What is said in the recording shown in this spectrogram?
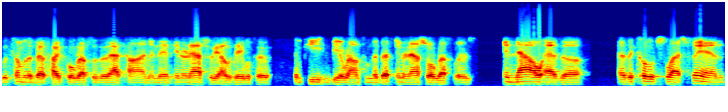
with some of the best high school wrestlers at that time, and then internationally I was able to compete and be around some of the best international wrestlers. And now as a as a coach slash fan,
